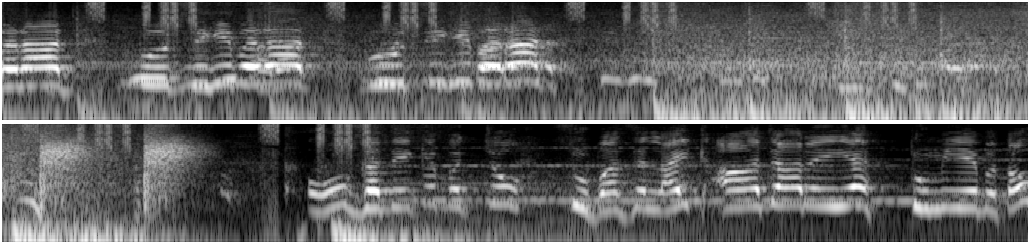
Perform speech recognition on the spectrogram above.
बारात भूतनी की बारात भूतनी की बारात। ओ गधे के बच्चों सुबह से लाइट आ जा रही है। तुम ये बताओ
